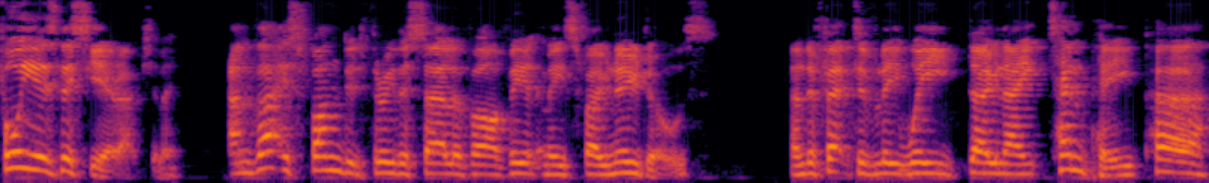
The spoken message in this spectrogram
four years this year actually. And that is funded through the sale of our Vietnamese pho noodles. And effectively, we donate 10p per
